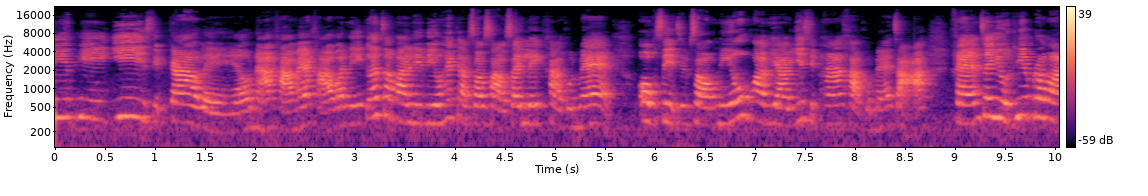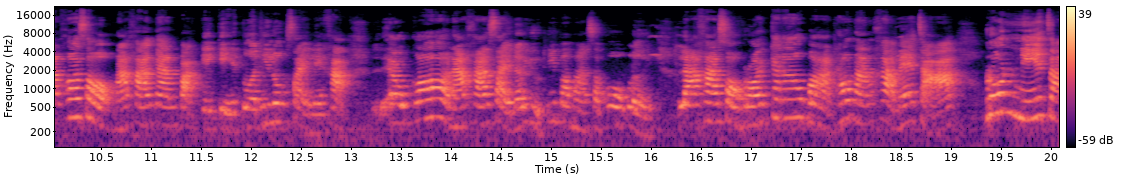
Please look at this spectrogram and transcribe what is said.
EP 29 แล้วนะคะแม่คะวันนี้ก็จะมารีวิวให้กับสาวๆไซส์เล็กค่ะคุณแม่อก 42 นิ้ว ความยาว 25 ค่ะ คุณแม่จ๋า แขนจะอยู่ที่ประมาณข้อศอกนะคะ งานปักเก๋ๆตัวที่ลูกใส่เลยค่ะ แล้วก็ ส่แล้วอยู่ที่ประมาณสะโพกเลย ราคา 209 บาทเท่านั้นค่ะแม่จ๋ารุ่นนี้จะ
